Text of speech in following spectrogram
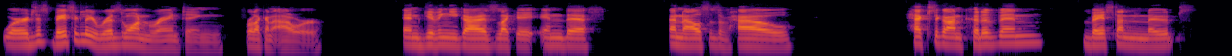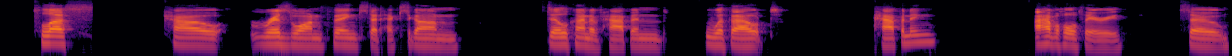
where it's just basically Rizwan ranting for like an hour and giving you guys like a in-depth analysis of how hexagon could have been based on the notes, plus how Rizwan thinks that hexagon still kind of happened without happening. I have a whole theory. So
